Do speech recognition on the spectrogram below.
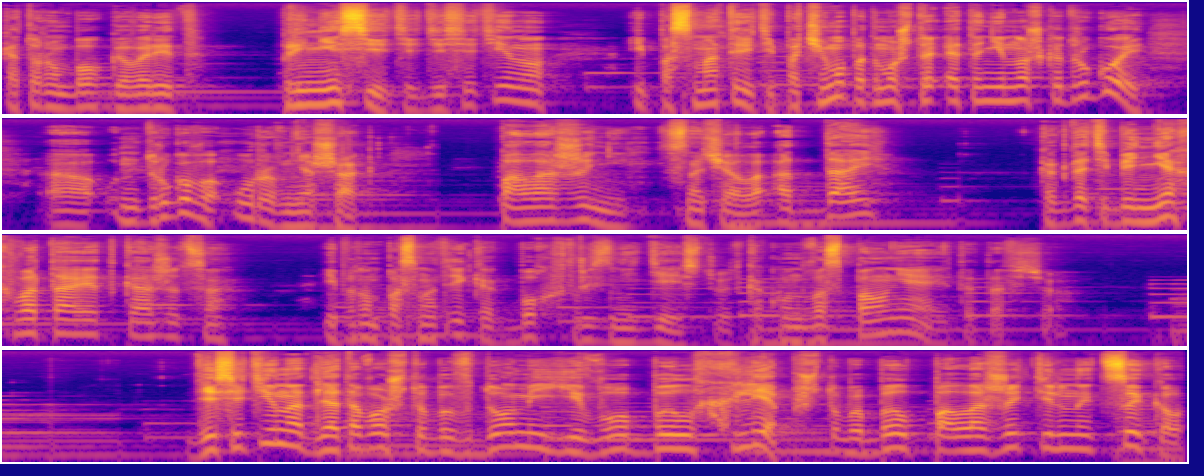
которым Бог говорит, принесите десятину и посмотрите. Почему? Потому что это немножко другой, а, другого уровня шаг. Положи сначала, отдай, когда тебе не хватает, кажется, и потом посмотри, как Бог в жизни действует, как Он восполняет это все. Десятина для того, чтобы в доме его был хлеб, чтобы был положительный цикл,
